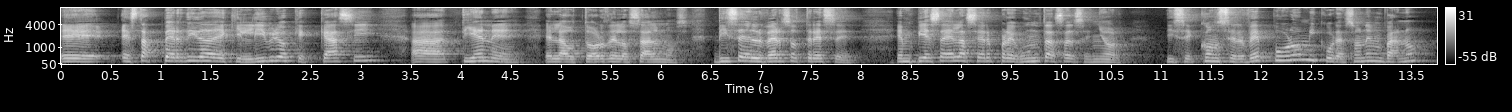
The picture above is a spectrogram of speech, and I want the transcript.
eh, esta pérdida de equilibrio que casi ah, tiene el autor de los salmos. Dice el verso 13, empieza él a hacer preguntas al Señor. Dice, ¿conservé puro mi corazón en vano?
